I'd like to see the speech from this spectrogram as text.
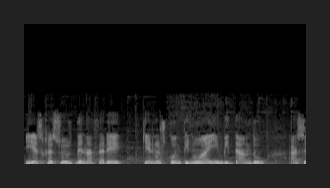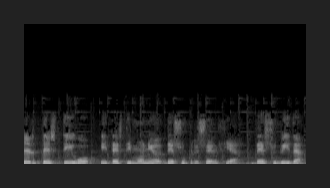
y es Jesús de Nazaret quien nos continúa invitando a ser testigo y testimonio de su presencia, de su vida,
